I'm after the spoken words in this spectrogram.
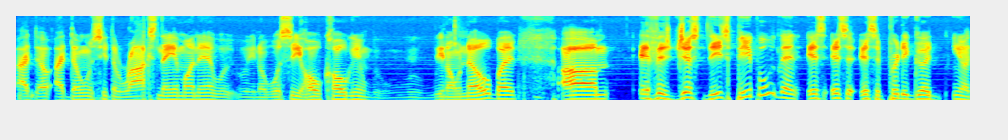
I don't I don't see the Rock's name on there. We, you know we'll see Hulk Hogan. We, we don't know, but um, if it's just these people, then it's it's a, it's a pretty good you know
